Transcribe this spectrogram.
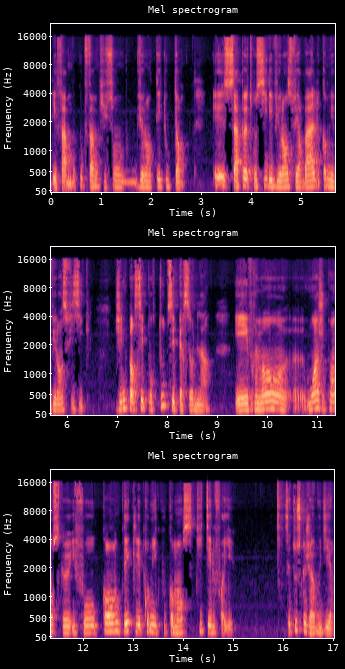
des femmes, beaucoup de femmes qui sont violentées tout le temps. Et ça peut être aussi des violences verbales comme les violences physiques. J'ai une pensée pour toutes ces personnes-là. Et vraiment, euh, moi, je pense qu'il faut, quand, dès que les premiers coups commencent, quitter le foyer. C'est tout ce que j'ai à vous dire.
